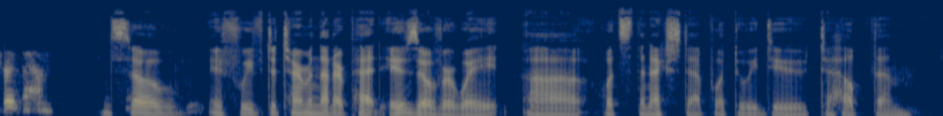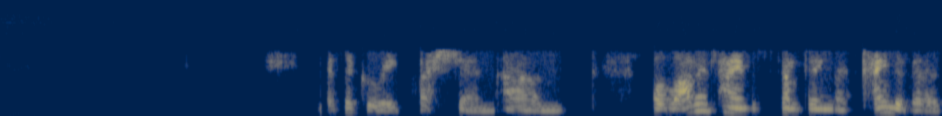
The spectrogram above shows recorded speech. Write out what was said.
for them. And so, if we've determined that our pet is overweight, uh, what's the next step? What do we do to help them? That's a great question. Um, a lot of times something that's kind of a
